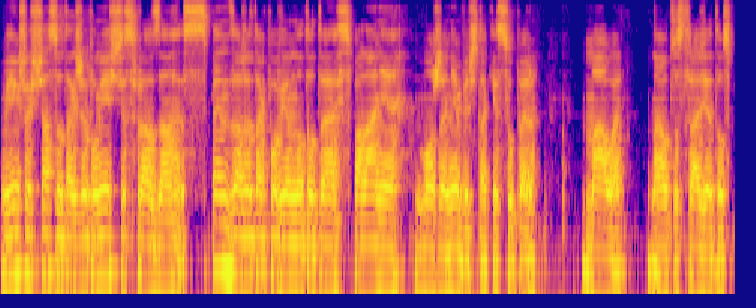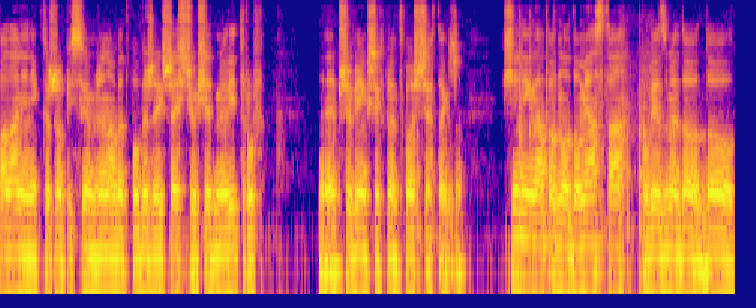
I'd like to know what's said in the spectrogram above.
większość czasu także po mieście sprawdza, spędza, że tak powiem, no to te spalanie może nie być takie super małe. Na autostradzie to spalanie niektórzy opisują, że nawet powyżej 6-7 litrów e, przy większych prędkościach, także silnik na pewno do miasta, powiedzmy do, do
